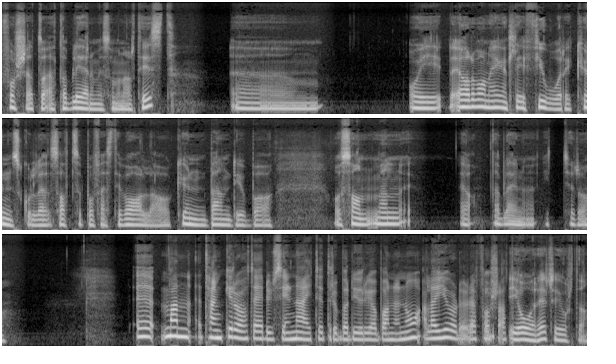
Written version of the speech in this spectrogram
fortsette å etablere meg som en artist. Um, og i, ja, det var nå egentlig i fjor jeg kun skulle satse på festivaler og kun bandjobber og sånn, men det ble nå ikke da. Eh, men tenker du at du sier nei til trubadurjobbene nå, eller gjør du det fortsatt? I år har jeg ikke gjort det,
